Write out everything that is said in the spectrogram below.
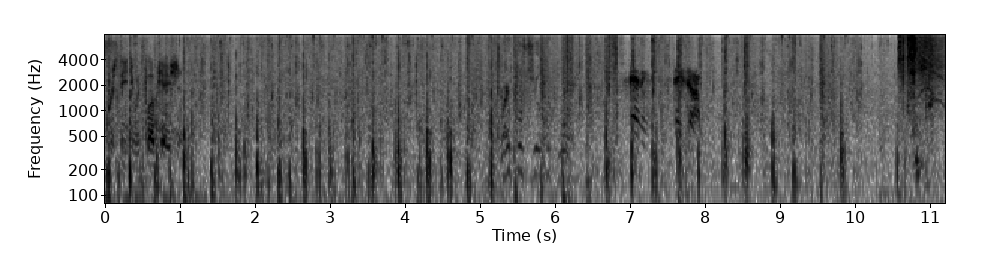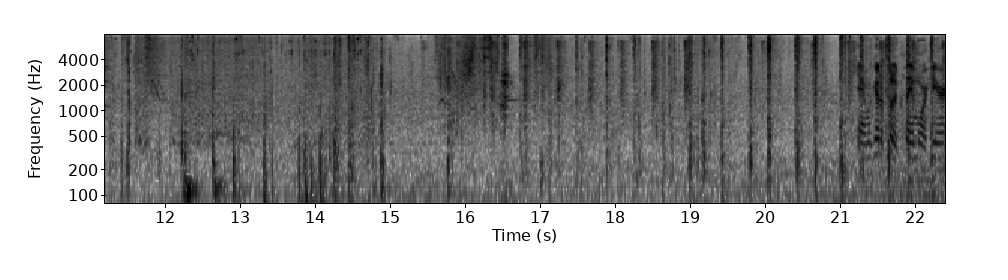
Proceed to its location. Rifle shield deployed. Yeah, we gotta put a claymore here.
